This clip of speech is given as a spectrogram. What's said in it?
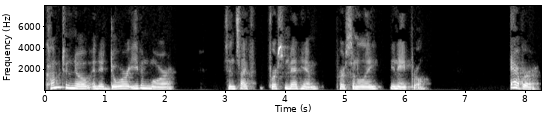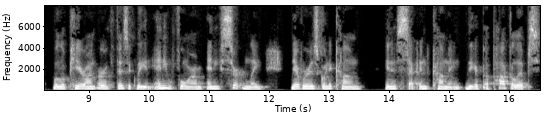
come to know and adore even more since I first met him personally in April ever will appear on earth physically in any form, and he certainly never is going to come in a second coming. The apocalypse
